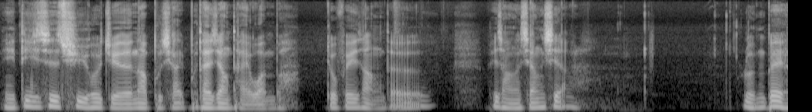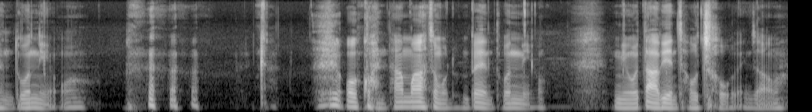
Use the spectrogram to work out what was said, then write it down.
你第一次去会觉得那不像，不太像台湾吧？就非常的，非常的乡下。轮背很多牛哦，我管他妈怎么轮背很多牛，牛大便超臭的，你知道吗？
